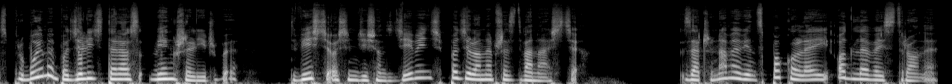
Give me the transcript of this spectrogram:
Spróbujmy podzielić teraz większe liczby. 289 podzielone przez 12. Zaczynamy więc po kolei od lewej strony.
